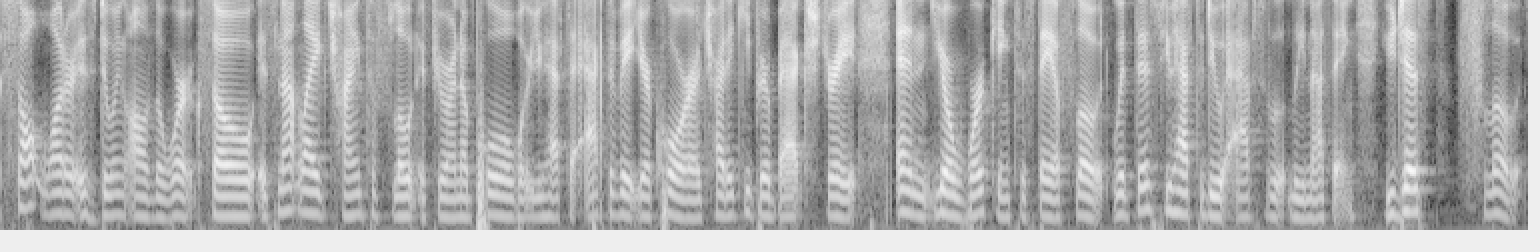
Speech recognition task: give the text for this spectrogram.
salt water is doing all of the work. So it's not like trying to float if you're in a pool where you have to activate your core, try to keep your back straight, and you're working to stay afloat. With this, you have to do absolutely nothing. You just float.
